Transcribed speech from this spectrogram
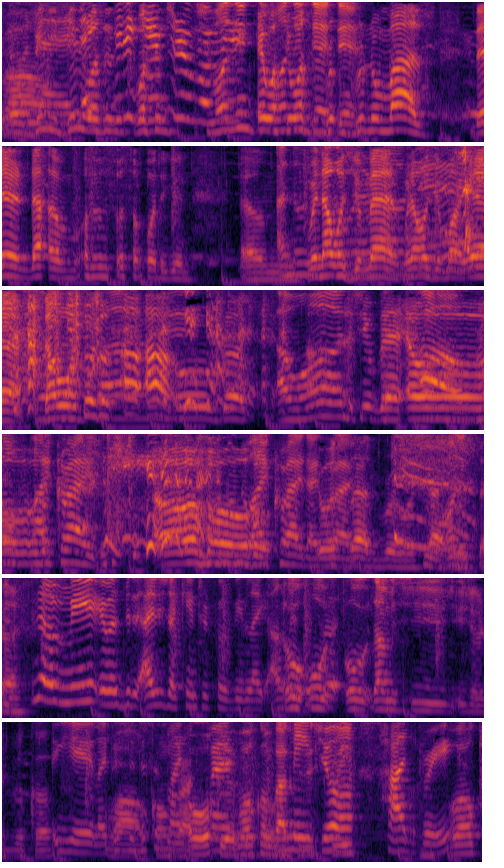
Wow. Billie- Like, Billie like, wasn't- Billie wasn't- came she wasn't. It was she it was wasn't there Bru- then. Bruno Mars. Then that um what's the called again? Um, I know when you I was your man, when I was your man, yeah, that was so, so ah ah oh god, I want you bet Oh, oh bro, I cried. oh I cried. I it was cried. sad, bro. It was sad. It was Honestly. sad. No, me, it was Billie Eilish that came to it for me. Like, I was Oh, oh, to- oh! That means you, you just broke up. yeah, like this is this is my congrats. Oh, okay. Welcome back to the major streets. heartbreak. Well,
